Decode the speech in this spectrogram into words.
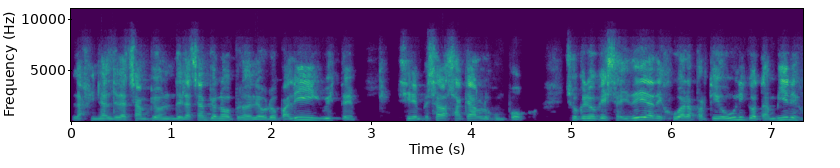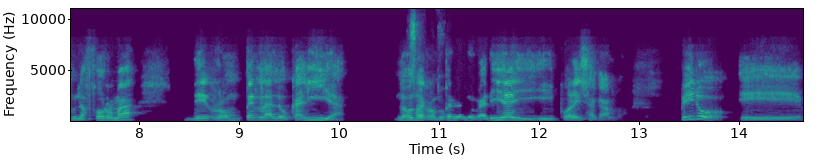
la final de la Champions, de la Champions no, pero de la Europa League, ¿viste? Es empezar a sacarlos un poco. Yo creo que esa idea de jugar a partido único también es una forma de romper la localía, ¿no? Exacto. De romper la localía y, y por ahí sacarlo. Pero, eh,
